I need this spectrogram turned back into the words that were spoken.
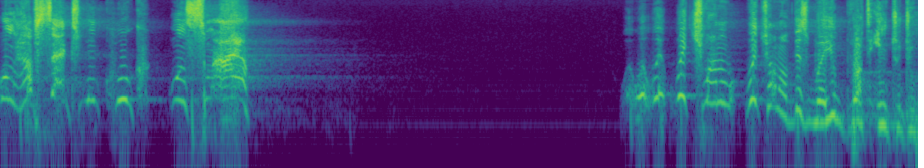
Won't have sex, won't cook, won't smile. Which one, which one of this were you brought in to do?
